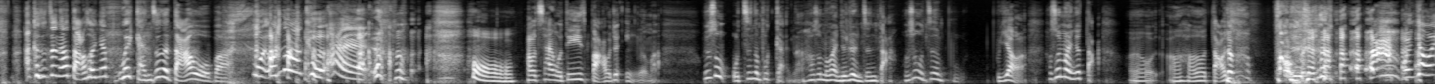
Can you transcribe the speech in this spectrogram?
啊，可是真的要打的时候，应该不会敢真的打我吧？我我那么可爱、欸，然后哦，我猜我第一把我就赢了嘛，我就说我真的不敢呐、他说没关系，你就认真打。我说我真的不不要了。他说那你就打。哎呦，啊好，我打我就砰，我用力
